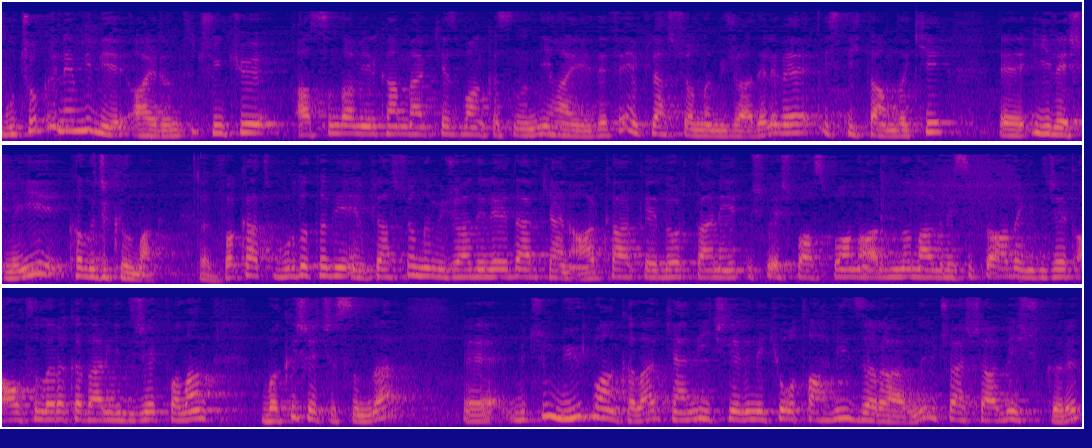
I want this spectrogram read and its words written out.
Bu çok önemli bir ayrıntı çünkü aslında Amerikan Merkez Bankası'nın nihai hedefi enflasyonla mücadele ve istihdamdaki e, iyileşmeyi kalıcı kılmak. Tabii. Fakat burada tabii enflasyonla mücadele ederken arka arkaya 4 tane 75 bas puan ardından agresif daha da gidecek 6'lara kadar gidecek falan bakış açısında e, bütün büyük bankalar kendi içlerindeki o tahvil zararını 3 aşağı 5 yukarı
